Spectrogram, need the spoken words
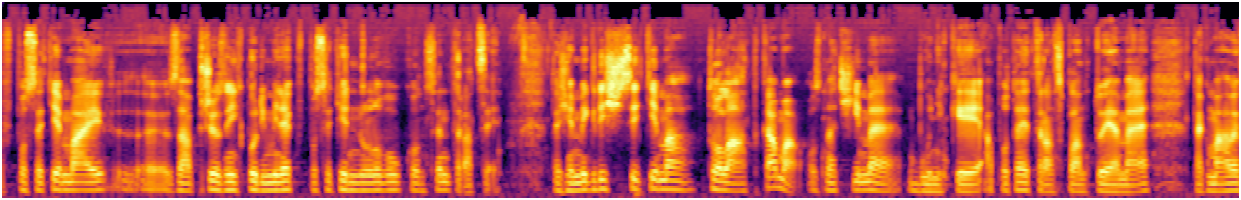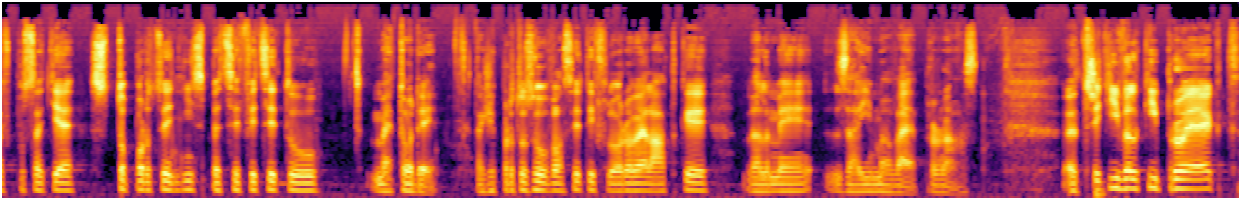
v podstatě mají eh, za přirozených podmínek v podstatě nulovou koncentraci. Takže my, když si těma to látkama označíme buňky a poté je transplantujeme, tak máme v podstatě 100% specificitu metody. Takže proto jsou vlastně ty fluorové látky velmi zajímavé pro nás. Eh, třetí velký projekt,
